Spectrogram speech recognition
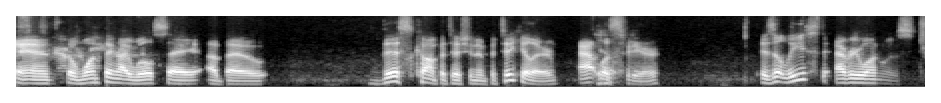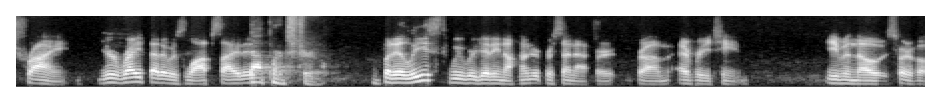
and the one thing I will say about this competition in particular, Atlasphere, yeah. is at least everyone was trying you're right that it was lopsided. That part's true. But at least we were getting 100% effort from every team, even though it was sort of a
